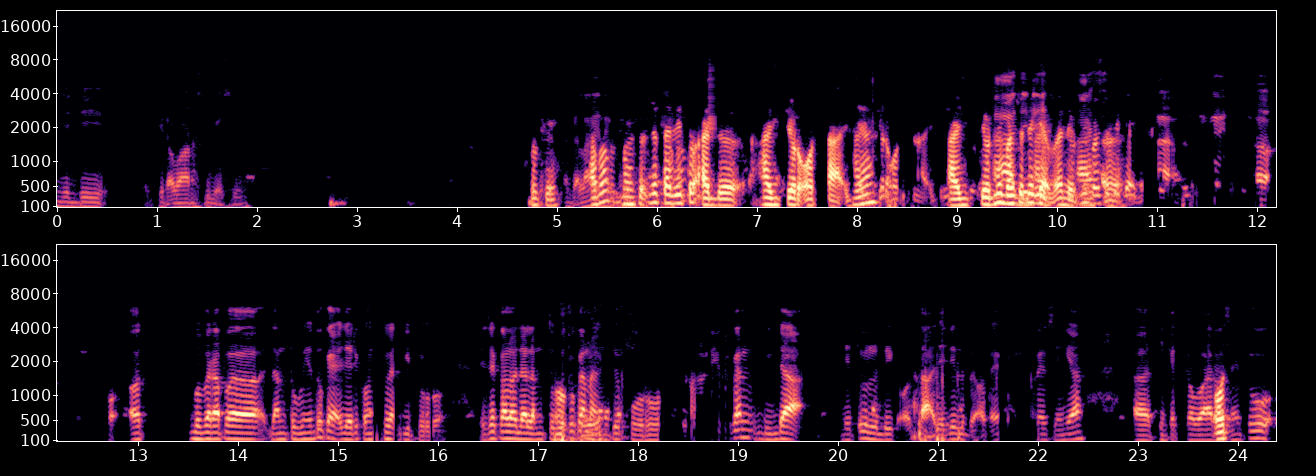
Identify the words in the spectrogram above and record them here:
menjadi tidak waras juga sih Oke. Okay. Apa maksudnya tadi itu ada hancur otaknya? Hancur otaknya. Hancur ini ah, maksudnya kayak mana? Maksudnya kayak, beberapa dalam tubuhnya itu kayak jadi konslet gitu. Biasanya kalau dalam tubuh itu kan hancur kurus. Itu kan tidak. Dia itu lebih otak. Jadi lebih otak konslet sehingga uh, tingkat kewarasan itu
